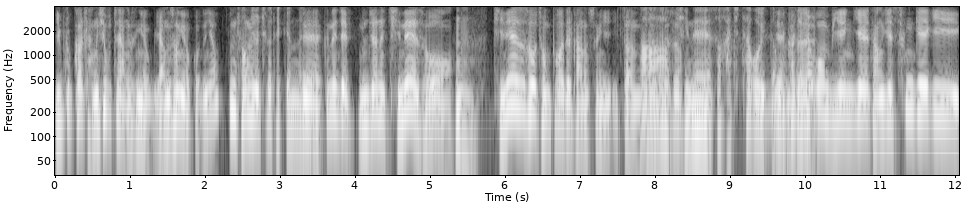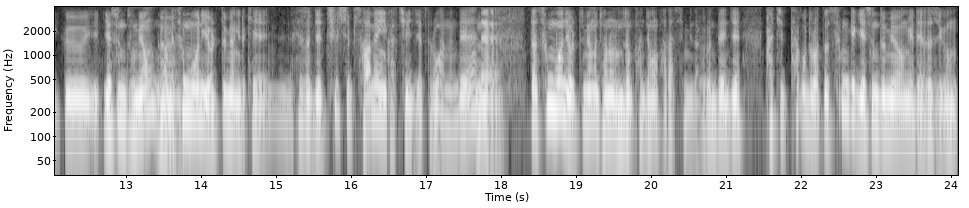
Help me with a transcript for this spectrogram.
입국할 당시부터 양성이었, 양성이었거든요. 그럼 격리 조치가 됐겠네요. 예, 근데 이제 문제는 기내에서 음. 기내에서 전파가 될 가능성이 있다는 거죠. 아, 그래서 기내에서 같이 타고 있던 예, 분들. 같이 타고 온 비행기에 당시 승객이 그 62명, 그다음에 음. 승무원이 12명 이렇게 해서 이제 74명이 같이 이제 들어왔는데 네. 일단 승무원 12명은 저는 음성 판정을 받았습니다. 그런데 이제 같이 타고 들어왔던 승객 62명에 대해서 지금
